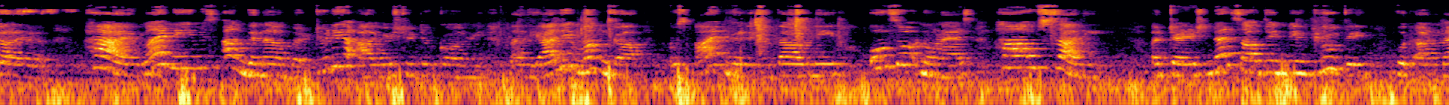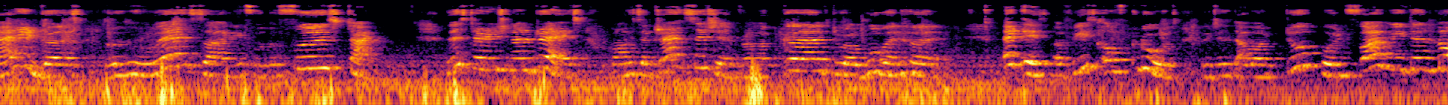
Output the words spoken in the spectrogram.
Hi, my name is Angana, but today I wish you to call me Malayali Manga because I am wearing a davani, also known as half sari, a traditional South Indian clothing for unmarried girls who wear sari for the first time. This traditional dress marks the transition from a girl to a womanhood. It is a piece of cloth which is about 2.5 meters long,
